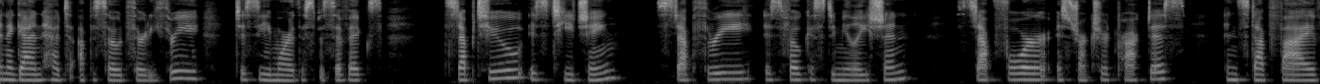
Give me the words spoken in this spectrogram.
and again, head to episode 33 to see more of the specifics. Step two is teaching. Step three is focus stimulation. Step four is structured practice. And step five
